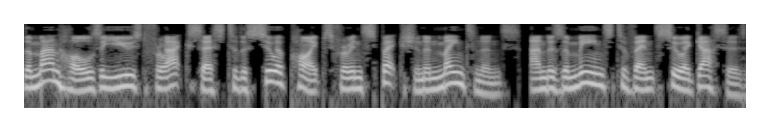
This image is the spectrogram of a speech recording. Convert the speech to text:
The manholes are used for access to the sewer pipes for inspection and maintenance, and as a means to vent sewer gases.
